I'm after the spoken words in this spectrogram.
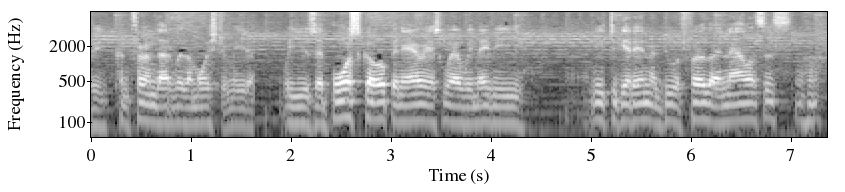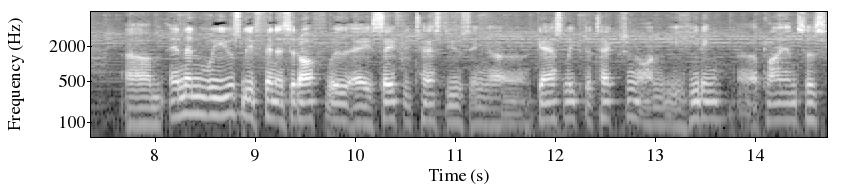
we confirm that with a moisture meter. We use a bore scope in areas where we maybe need to get in and do a further analysis. Um, and then we usually finish it off with a safety test using uh, gas leak detection on the heating uh, appliances,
